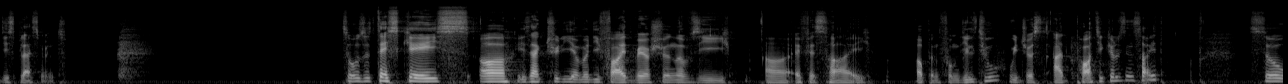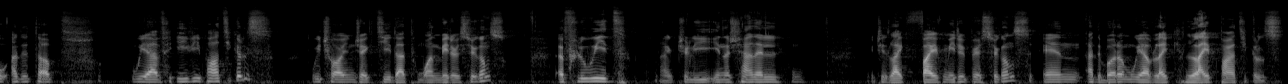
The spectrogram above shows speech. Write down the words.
displacement. So the test case uh, is actually a modified version of the uh, FSI OpenFoam deal.II. We just add particles inside. So at the top, we have EV particles, which are injected at one meter seconds. A fluid, actually, in a channel, which is like five meter per seconds. And at the bottom, we have like light particles.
